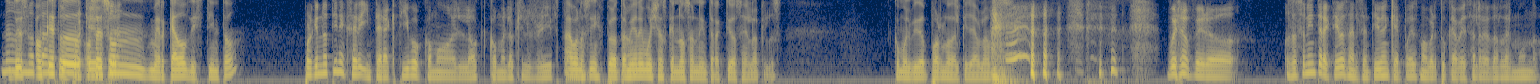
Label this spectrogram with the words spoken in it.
No, Entonces, no aunque tanto, esto, porque, o sea, es sea, un mercado distinto. Porque no tiene que ser interactivo como el, como el Oculus Rift. Ah, bueno, sí, pero también hay muchas que no son interactivas en el Oculus. Como el video porno del que ya hablamos. Bueno, pero. O sea, son interactivas en el sentido en que puedes mover tu cabeza alrededor del mundo.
